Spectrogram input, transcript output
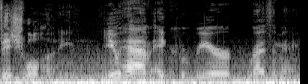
visual, honey. You have a career resume.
